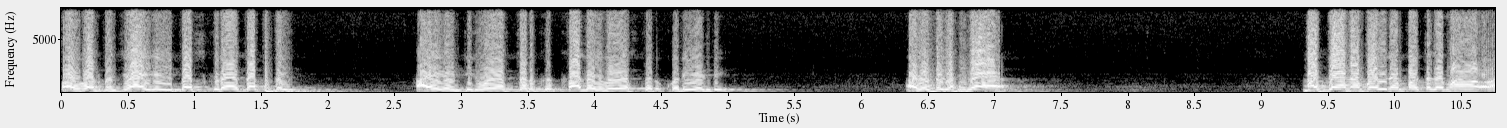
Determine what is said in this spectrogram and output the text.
వాళ్ళు వాళ్ళ మంచి హాయిగా ఈ బస్సుకు రా తప్పుతాయి హాయిగా ఇంటికి పోయేస్తారు కాలేజీ పోయేస్తారు కొనియండి. అదేవిధంగా మధ్యాహ్నం భోజనం పథకం ఆ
